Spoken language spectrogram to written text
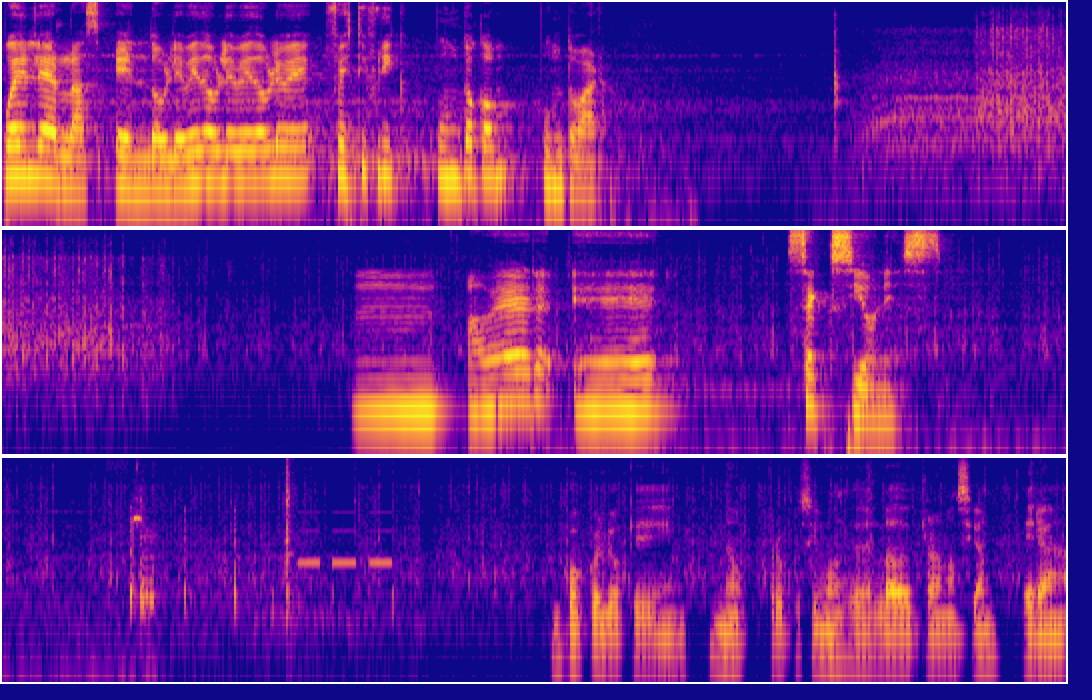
Pueden leerlas en www.festifreak.com.ar. Mm, a ver, eh, secciones. Un poco lo que nos propusimos del lado de programación era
